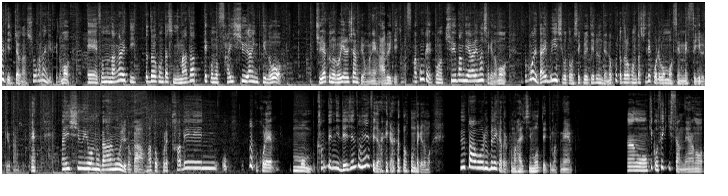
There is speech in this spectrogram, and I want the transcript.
れていっちゃうのはしょうがないんですけども、えー、その流れていったドラゴンたちに混ざって、この最終ラインっていうのを、主役のロイヤルチャンピオンがね、歩いていきます。まあ、今回この中盤でやられましたけども、そこまでだいぶいい仕事をしてくれてるんで、残ったドラゴンたちでこれをもう殲滅できるっていう感じですね。回収用のガーンオイルとか、あとこれ壁に、おそらくこれ、もう完全にレジェンド編成じゃないかなと思うんだけども、スーパーウォールブレーカーとかこの配置に持っていってますね。あの、結構関さんね、あの、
